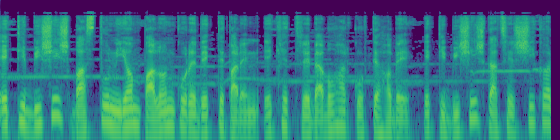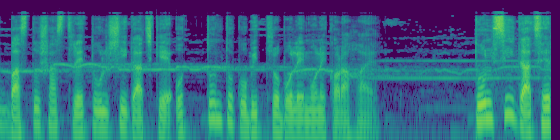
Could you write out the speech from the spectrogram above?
একটি বিশেষ বাস্তু নিয়ম পালন করে দেখতে পারেন, এক্ষেত্রে ব্যবহার করতে হবে একটি বিশেষ গাছের শিকড় বাস্তুশাস্ত্রে তুলসী গাছকে অত্যন্ত পবিত্র বলে মনে করা হয়। তুলসী গাছের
